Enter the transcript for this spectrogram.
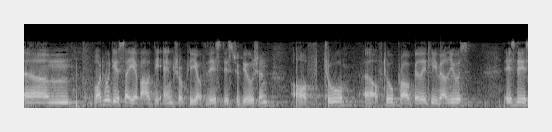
um, what would you say about the entropy of this distribution of two, of two probability values? Is this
